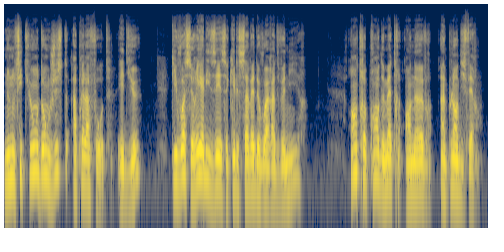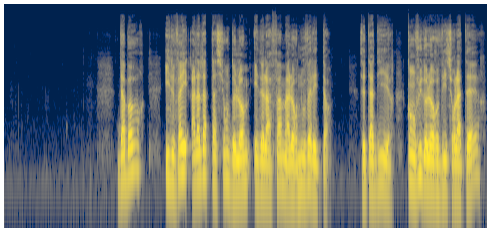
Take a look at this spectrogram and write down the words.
Nous nous situons donc juste après la faute, et Dieu, qui voit se réaliser ce qu'il savait devoir advenir, entreprend de mettre en œuvre un plan différent. D'abord, il veille à l'adaptation de l'homme et de la femme à leur nouvel état, c'est-à-dire qu'en vue de leur vie sur la terre,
